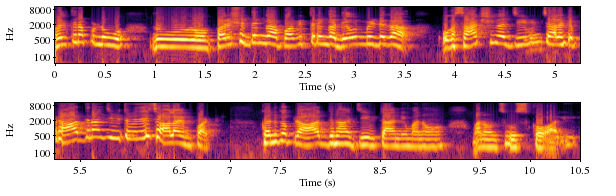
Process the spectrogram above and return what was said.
వెళ్తున్నప్పుడు నువ్వు నువ్వు పరిశుద్ధంగా పవిత్రంగా దేవుని బిడ్డగా ఒక సాక్షిగా జీవించాలంటే ప్రార్థనా జీవితం అనేది చాలా ఇంపార్టెంట్. కనుక ప్రార్థనా జీవితాన్ని మనం మనం చూసుకోవాలి.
